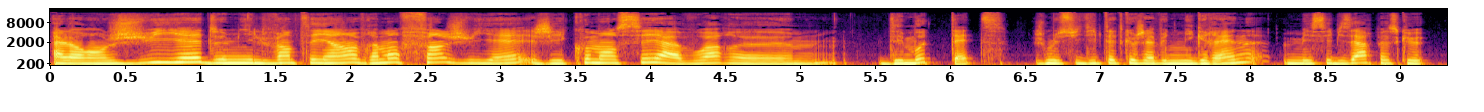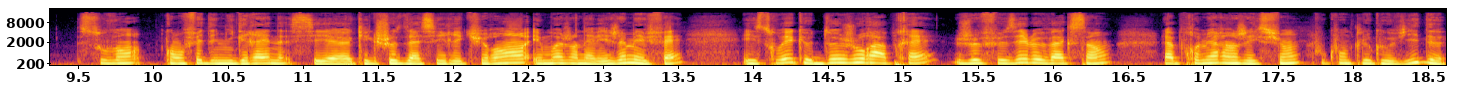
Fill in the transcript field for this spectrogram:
Alors en juillet 2021, vraiment fin juillet, j'ai commencé à avoir euh, des maux de tête. Je me suis dit peut-être que j'avais une migraine, mais c'est bizarre parce que souvent, quand on fait des migraines, c'est euh, quelque chose d'assez récurrent. Et moi, j'en avais jamais fait. Et il se trouvait que deux jours après, je faisais le vaccin, la première injection contre le Covid.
